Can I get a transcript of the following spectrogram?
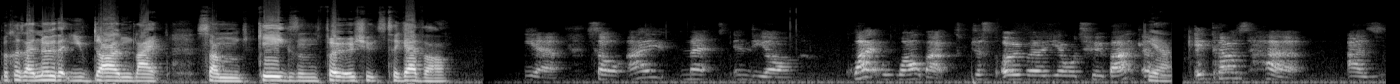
because I know that you've done like some gigs and photo shoots together. Yeah. So I met India quite a while back, just over a year or two back. and Yeah. It does hurt as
